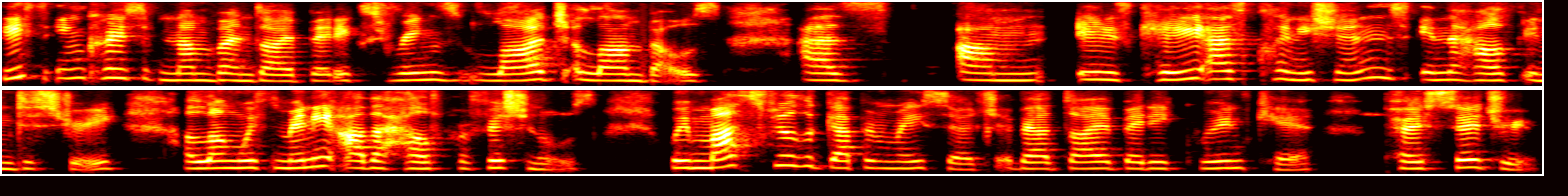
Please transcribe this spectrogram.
This increase of number in diabetics rings large alarm bells as um, it is key as clinicians in the health industry, along with many other health professionals. We must fill the gap in research about diabetic wound care post surgery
